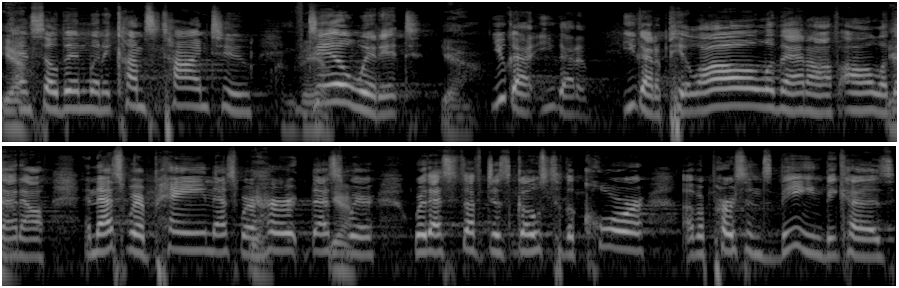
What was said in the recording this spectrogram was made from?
Yeah. And so then when it comes time to Unveil. deal with it, yeah. you got you got to you got to peel all of that off, all of yeah. that off. And that's where pain, that's where yeah. hurt, that's yeah. where where that stuff just goes to the core of a person's being because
